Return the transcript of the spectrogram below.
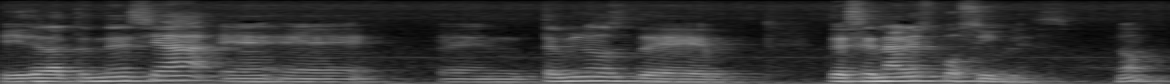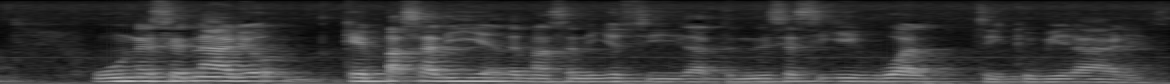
Y de la tendencia eh, eh, en términos de, de, escenarios posibles, ¿no? Un escenario, ¿qué pasaría de Manzanillo si la tendencia sigue igual, sin que hubiera áreas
